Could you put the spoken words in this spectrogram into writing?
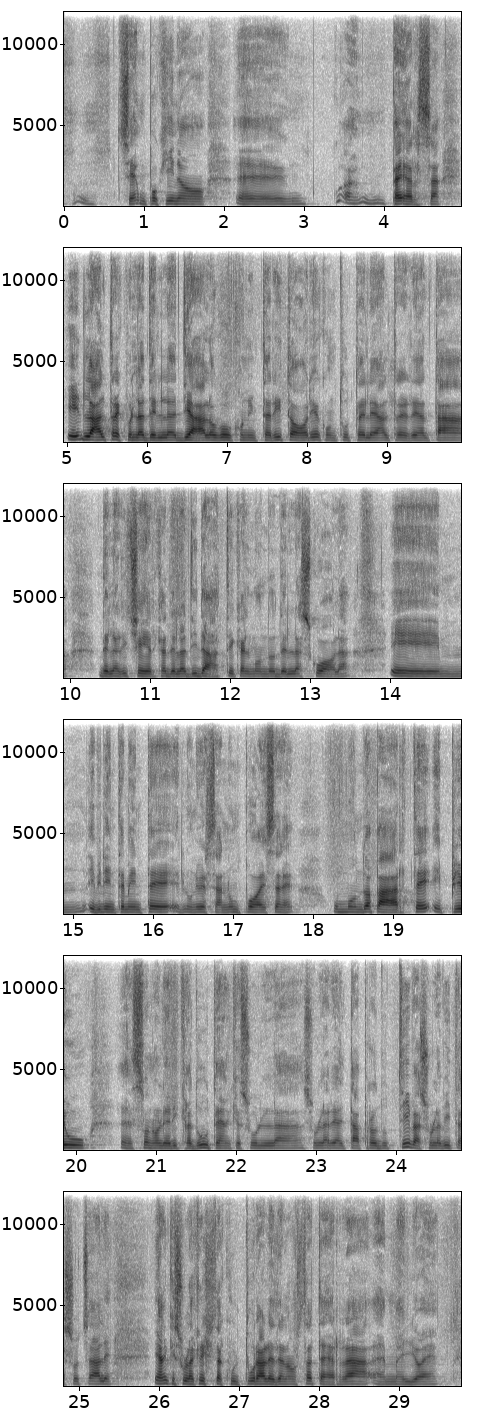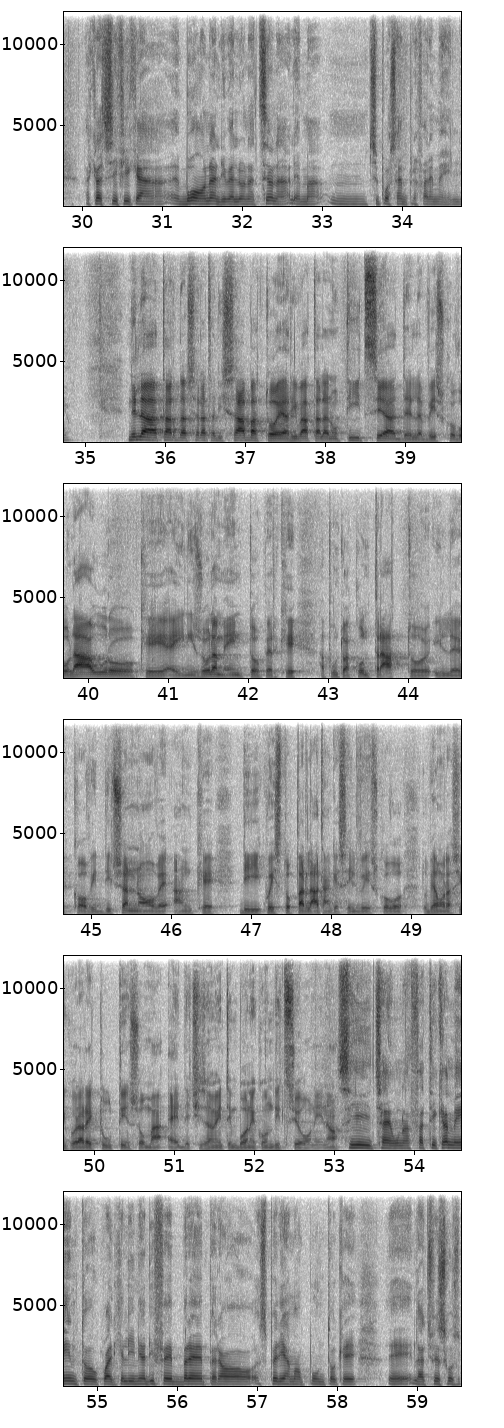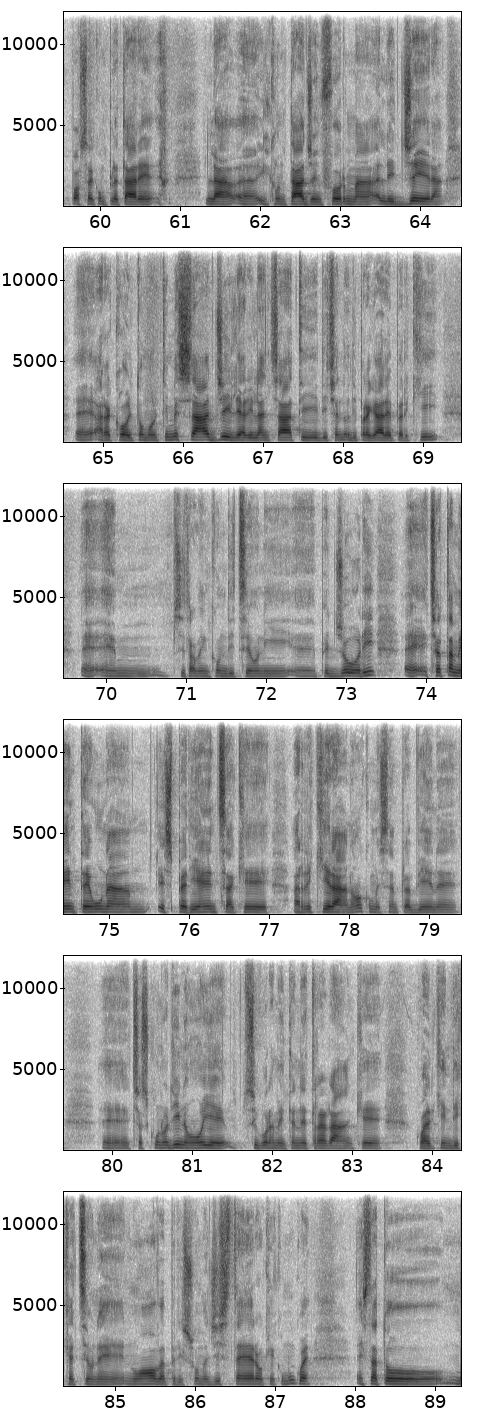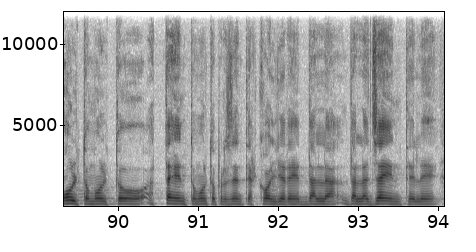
si è un pochino eh, persa e l'altra è quella del dialogo con il territorio e con tutte le altre realtà della ricerca, della didattica, il mondo della scuola e evidentemente l'università non può essere un mondo a parte e più eh, sono le ricadute anche sulla, sulla realtà produttiva, sulla vita sociale e anche sulla crescita culturale della nostra terra, eh, meglio è. La classifica è buona a livello nazionale, ma mh, si può sempre fare meglio. Nella tarda serata di sabato è arrivata la notizia del Vescovo Lauro che è in isolamento perché appunto ha contratto il Covid-19, anche di questo parlate, anche se il Vescovo, dobbiamo rassicurare tutti, insomma è decisamente in buone condizioni. No? Sì, c'è un affaticamento, qualche linea di febbre, però speriamo appunto che eh, l'Arcivescovo possa completare la, eh, il contagio in forma leggera, eh, ha raccolto molti messaggi, li ha rilanciati dicendo di pregare per chi eh, ehm, si trova in condizioni eh, peggiori. È certamente un'esperienza che arricchirà, no? come sempre avviene eh, ciascuno di noi e sicuramente ne trarrà anche qualche indicazione nuova per il suo magistero che comunque è stato molto molto attento, molto presente a cogliere dalla, dalla gente le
